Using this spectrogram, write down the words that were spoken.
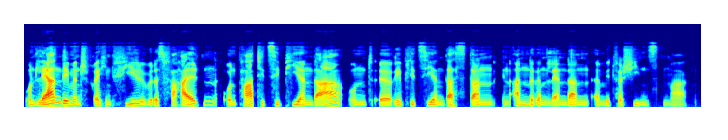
und lernen dementsprechend viel über das Verhalten und partizipieren da und äh, replizieren das dann in anderen Ländern äh, mit verschiedensten Marken.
